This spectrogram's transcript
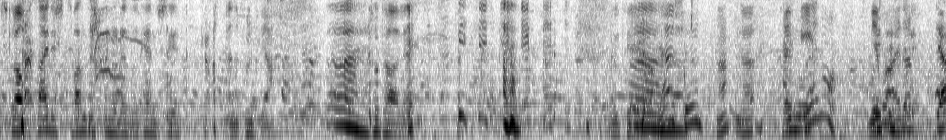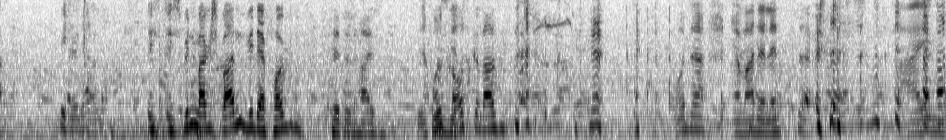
Ich glaube, seit ich 20 bin oder so, kenne ich die. Also fünf Jahre. Total, ja. Ja, schön. Na? Ja. Wir beide. Ja. Ich, ich bin mal gespannt, wie der Folgentitel heißt. Der Fuß rausgelassen. Oder er war der Letzte. Nein.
